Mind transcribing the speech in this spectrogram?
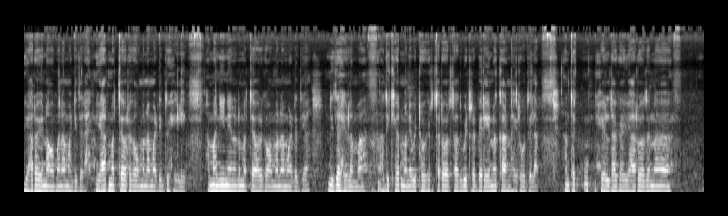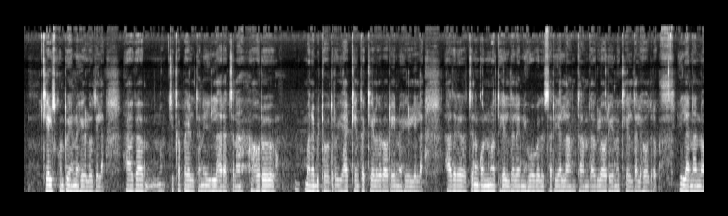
ಯಾರೋ ಏನೋ ಅವಮಾನ ಮಾಡಿದ್ದಾರೆ ಯಾರು ಮತ್ತೆ ಅವ್ರಿಗೆ ಅವಮಾನ ಮಾಡಿದ್ದು ಹೇಳಿ. ಅಮ್ಮ, ನೀನೇನಾದ್ರು ಮತ್ತೆ ಅವ್ರಿಗೆ ಅವಮಾನ ಮಾಡಿದ್ಯಾ? ನಿಜ ಹೇಳಮ್ಮ. ಅದಕ್ಕೆ ಅವ್ರು ಮನೆ ಬಿಟ್ಟು ಹೋಗಿರ್ತಾರೆ ಹೊರ್ತು ಅದು ಬಿಟ್ಟರೆ ಬೇರೆ ಏನೋ ಕಾರಣ ಇರುವುದಿಲ್ಲ. ಅಂತ ಹೇಳಿದಾಗ ಯಾರೂ ಅದನ್ನು ಕೇಳಿಸ್ಕೊಂಡ್ರು ಏನೂ ಹೇಳೋದಿಲ್ಲ. ಆಗ ಚಿಕ್ಕಪ್ಪ ಹೇಳ್ತಾನೆ, ಇಲ್ಲ ರಚನಾ, ಅವರು ಮನೆ ಬಿಟ್ಟು ಹೋದರು ಯಾಕೆ ಅಂತ ಕೇಳಿದ್ರು ಅವ್ರೇನು ಹೇಳಲಿಲ್ಲ. ಆದರೆ ರಚನೆಗೆ ಒಂದು ಮಾತು ಹೇಳ್ದಲೆ ನೀವು ಹೋಗೋದು ಸರಿಯಲ್ಲ ಅಂತ ಅಂದಾಗಲೂ ಅವ್ರೇನು ಕೇಳ್ದಲೆ ಹೋದರು. ಇಲ್ಲ, ನಾನು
